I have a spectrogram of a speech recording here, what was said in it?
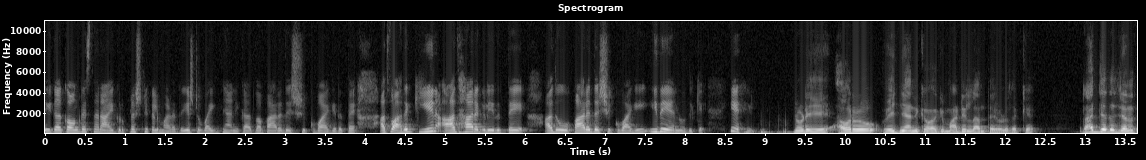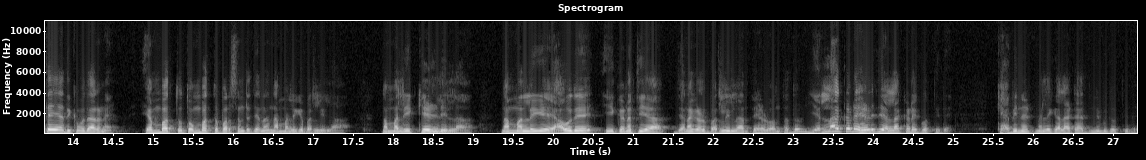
ಈಗ ಕಾಂಗ್ರೆಸ್ನ ನಾಯಕರು ಪ್ರಶ್ನೆಗಳು ಮಾಡಿದ್ರೆ, ಎಷ್ಟು ವೈಜ್ಞಾನಿಕ ಅಥವಾ ಪಾರದರ್ಶಕವಾಗಿರುತ್ತೆ, ಅಥವಾ ಅದಕ್ಕೆ ಏನು ಆಧಾರಗಳಿರುತ್ತೆ, ಅದು ಪಾರದರ್ಶಕವಾಗಿ ಇದೆ ಅನ್ನೋದಕ್ಕೆ ಏನು ಹೇಳಿ? ನೋಡಿ, ಅವರು ವೈಜ್ಞಾನಿಕವಾಗಿ ಮಾಡಿಲ್ಲ ಅಂತ ಹೇಳೋದಕ್ಕೆ ರಾಜ್ಯದ ಜನತೆಯೇ ಅದಕ್ಕೆ ಉದಾಹರಣೆ. ಎಂಬತ್ತು, ತೊಂಬತ್ತು ಪರ್ಸೆಂಟ್ ಜನ ನಮ್ಮಲ್ಲಿಗೆ ಬರಲಿಲ್ಲ, ನಮ್ಮಲ್ಲಿ ಕೇಳಲಿಲ್ಲ, ನಮ್ಮಲ್ಲಿಗೆ ಯಾವುದೇ ಈ ಗಣತಿಯ ಜನಗಳು ಬರಲಿಲ್ಲ ಅಂತ ಹೇಳುವಂಥದ್ದು ಎಲ್ಲ ಕಡೆ ಹೇಳಿದ್ದು ಎಲ್ಲ ಕಡೆ ಗೊತ್ತಿದೆ. ಕ್ಯಾಬಿನೆಟ್ನಲ್ಲಿ ಗಲಾಟೆ ಅದು ನಿಮಗೆ ಗೊತ್ತಿದೆ.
